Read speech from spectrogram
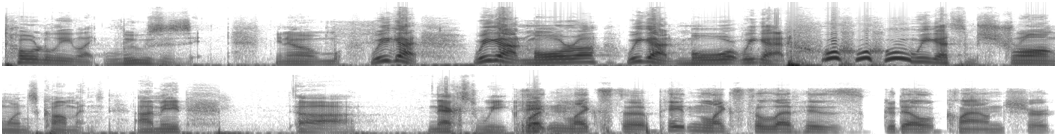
totally like loses it. You know, we got we got Mora, we got more, we got whoo, whoo, whoo, we got some strong ones coming. I mean, uh, next week. But Payton likes to Payton likes to let his Goodell clown shirt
